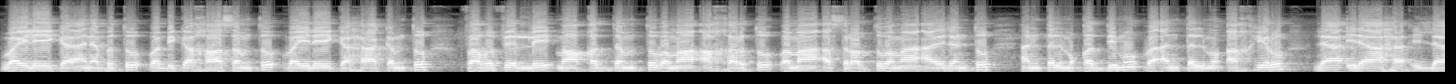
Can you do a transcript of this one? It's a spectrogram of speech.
وإليك أنبت وبك خاصمت وإليك حاكمت فاغفر لي ما قدمت وما أخرت وما أسررت وما أعلنت أنت المقدم وأنت المؤخر لا إله إلا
